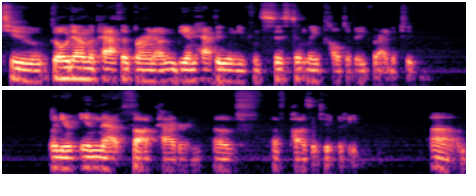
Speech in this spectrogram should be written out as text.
to go down the path of burnout and be unhappy when you consistently cultivate gratitude when you're in that thought pattern of, of positivity. Um,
